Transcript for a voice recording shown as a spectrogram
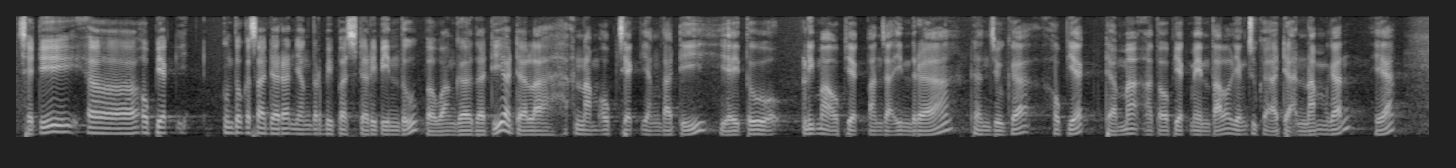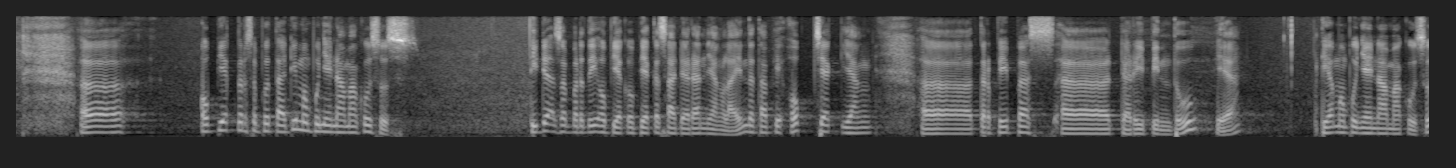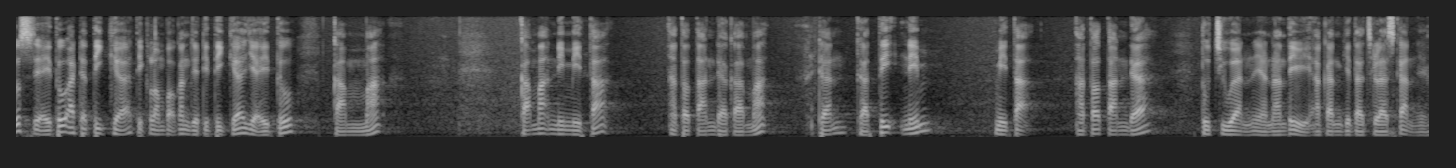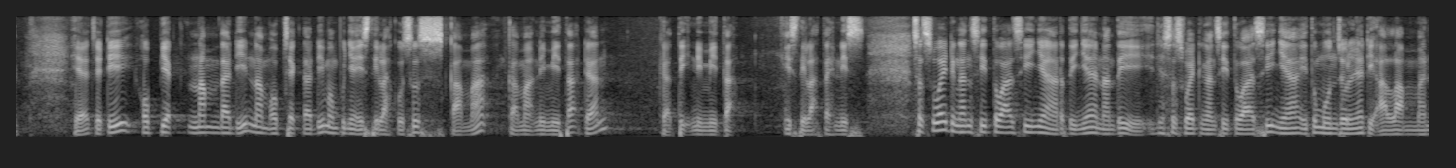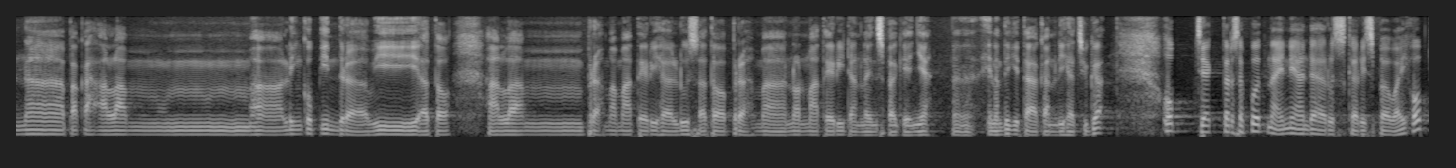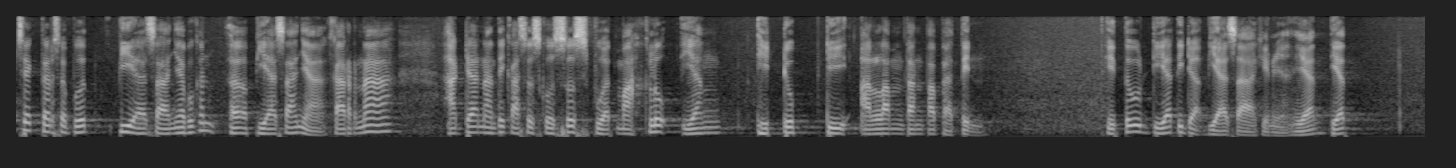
Jadi eh, objek untuk kesadaran yang terbebas dari pintu bawangga tadi adalah enam objek yang tadi yaitu lima objek panca indera dan juga objek dhamma atau objek mental yang juga ada enam kan ya uh, objek tersebut tadi mempunyai nama khusus. Tidak seperti objek-objek kesadaran yang lain tetapi objek yang uh, terbebas uh, dari pintu ya. Dia mempunyai nama khusus yaitu ada tiga dikelompokkan jadi tiga yaitu kama kama nimita atau tanda kama dan gati nim mita atau tanda tujuan ya nanti akan kita jelaskan ya. Ya, jadi objek 6 tadi, 6 objek tadi mempunyai istilah khusus kama, kama nimita dan gati nimita istilah teknis. Sesuai dengan situasinya artinya nanti sesuai dengan situasinya itu munculnya di alam mana apakah alam uh, lingkup indrawi atau alam brahma materi halus atau brahma non materi dan lain sebagainya. Nah, nanti kita akan lihat juga. Objek tersebut nah ini anda harus garis bawahi. Objek tersebut biasanya bukan uh, biasanya karena ada nanti kasus khusus buat makhluk yang hidup di alam tanpa batin. Itu dia tidak biasa akhirnya ya. Dia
